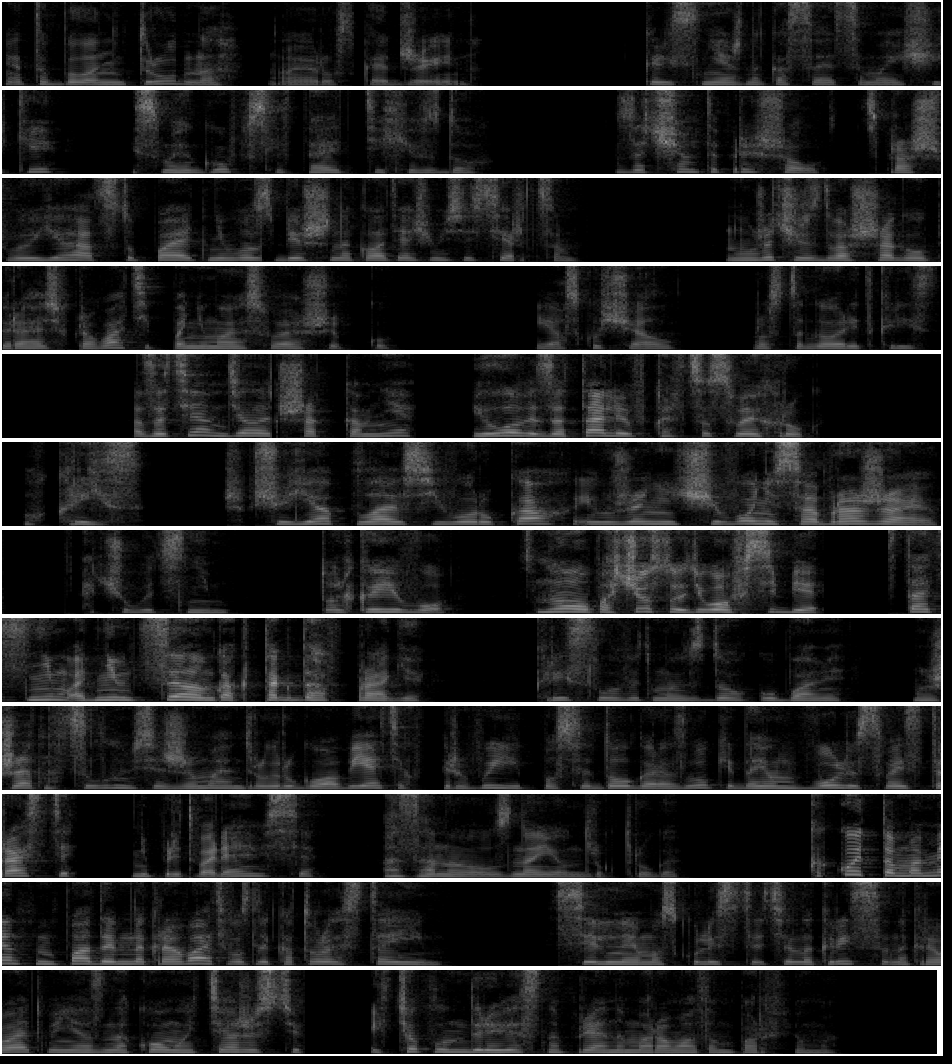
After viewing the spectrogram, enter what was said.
Это было нетрудно, моя русская Джейн. Крис нежно касается моей щеки, и с моих губ слетает тихий вздох. «Зачем ты пришел?» – спрашиваю я, отступая от него с бешено колотящимся сердцем. Но уже через два шага упираюсь в кровать и понимаю свою ошибку. «Я скучал», – просто говорит Крис. А затем делает шаг ко мне и ловит за талию в кольцо своих рук. «Ох, Крис!» Шепчу я, плавясь в его руках и уже ничего не соображаю. Хочу быть с ним. Только его. Снова почувствовать его в себе. Стать с ним одним целым, как тогда в Праге. Крис ловит мой вздох губами. Мы жадно целуемся, сжимаем друг друга в объятиях впервые после долгой разлуки, даем волю своей страсти, не притворяемся, а заново узнаем друг друга. В какой-то момент мы падаем на кровать, возле которой стоим. Сильное мускулистое тело Криса накрывает меня знакомой тяжестью и теплым древесно-пряным ароматом парфюма.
